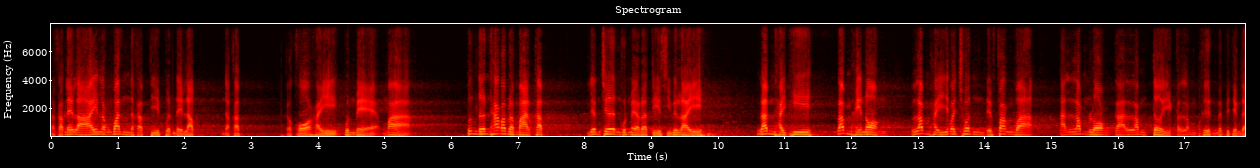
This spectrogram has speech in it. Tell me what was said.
นะครับหลายๆรางวัลนะครับที่เพื่อนได้รับนะครับ ก็ขอให้คุณแม่มาเพิ่งเดินทางมาประมาทครับเรียนเชิญคุณแม่ราตรีศรีวิไลล่ำให้พีล่ำให้น้องล่ำให้เยาวชนได้ฟังว่าการล่ำลองการล่ำเตยการล่ำพื้นไม่เป็นอย่างไร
